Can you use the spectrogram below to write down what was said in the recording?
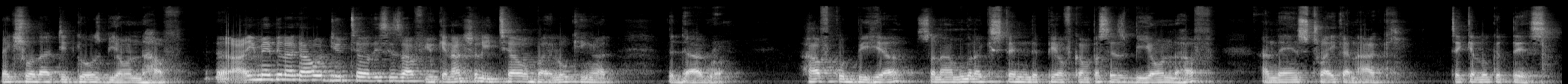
Make sure that it goes beyond half. Uh, you may be like, how do you tell this is half? You can actually tell by looking at the diagram. Half could be here. So now I'm going to extend the pair of compasses beyond half and then strike an arc. Take a look at this.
